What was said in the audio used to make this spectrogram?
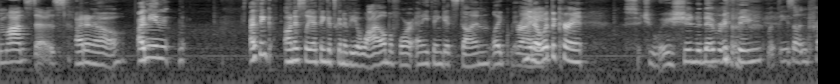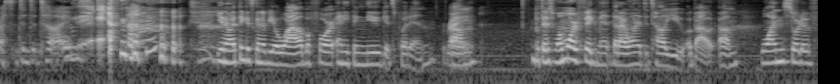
Monsters. I don't know. I mean, I think, honestly, I think it's going to be a while before anything gets done. Like, you know, with the current situation and everything. With these unprecedented times. you know, I think it's going to be a while before anything new gets put in. right. Um, but there's one more figment that I wanted to tell you about. Um, one sort of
